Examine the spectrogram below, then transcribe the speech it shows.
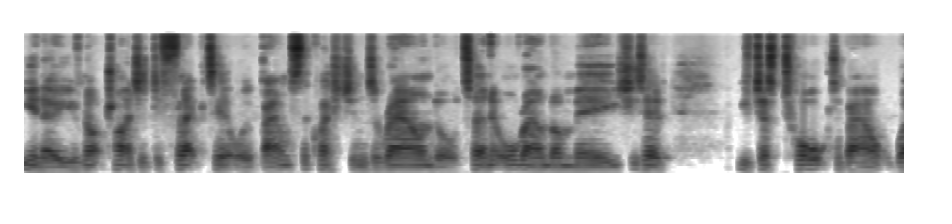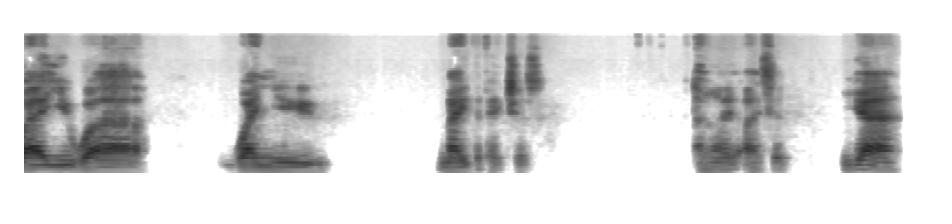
you know, you've not tried to deflect it or bounce the questions around or turn it all around on me. She said, you've just talked about where you were when you made the pictures. And I, I said, Yeah.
